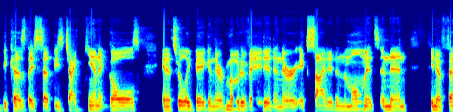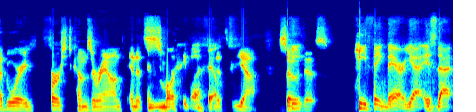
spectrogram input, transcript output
because they set these gigantic goals and it's really big and they're motivated and they're excited in the moments. And then, you know, February 1st comes around and it's and more people have failed. Yeah. So key, this key thing there, yeah, is that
